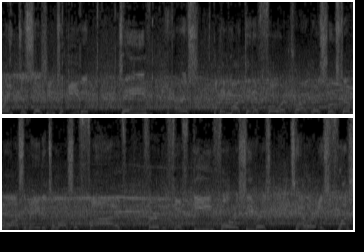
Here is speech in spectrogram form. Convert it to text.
great decision to eat it. Dave Harris, they marked it at forward progress, so instead of a loss of eight, it's a loss of five. Third and 15, four receivers. Taylor is flush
